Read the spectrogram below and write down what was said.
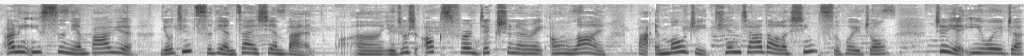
二零一四年八月，牛津词典在线版，嗯，也就是 Oxford Dictionary Online，把 emoji 添加到了新词汇中，这也意味着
